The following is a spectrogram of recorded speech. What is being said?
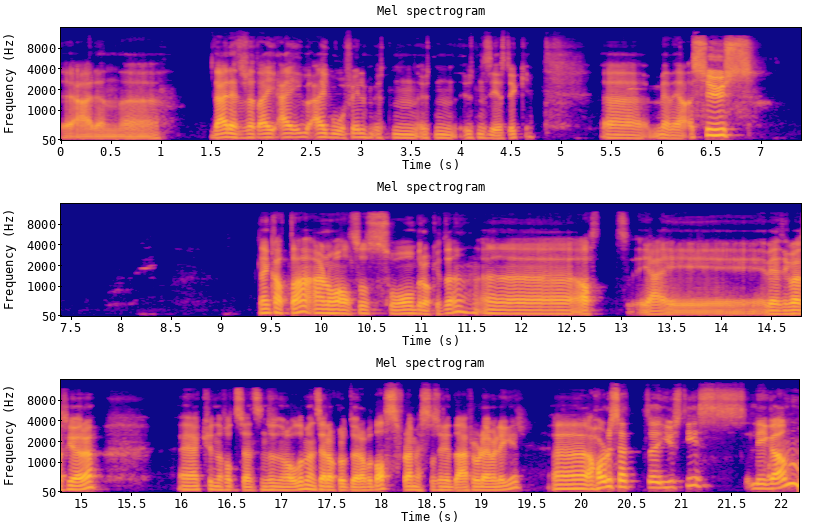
Det er en Det er rett og slett ei, ei, ei god film uten, uten, uten sidestykke, mener jeg. Sus den katta er nå altså så bråkete uh, at jeg vet ikke hva jeg skal gjøre. Jeg kunne fått Svendsen til å underholde mens jeg lukker opp døra på dass, for det er mest sannsynlig der problemet ligger. Uh, har du sett Justisligaen?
